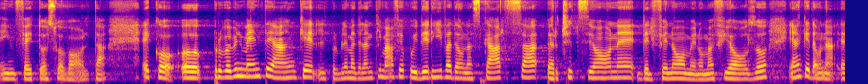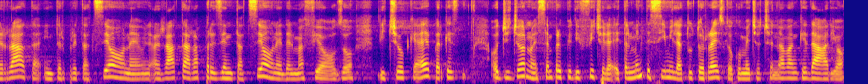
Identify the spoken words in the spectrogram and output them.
infetto a sua volta. Ecco, eh, probabilmente anche il problema dell'antimafia poi deriva da una scarsa percezione del fenomeno mafioso e anche da una errata interpretazione, un'errata rappresentazione del mafioso di ciò che è, perché oggigiorno è sempre più difficile, è talmente simile simile a tutto il resto, come ci accennava anche Dario,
